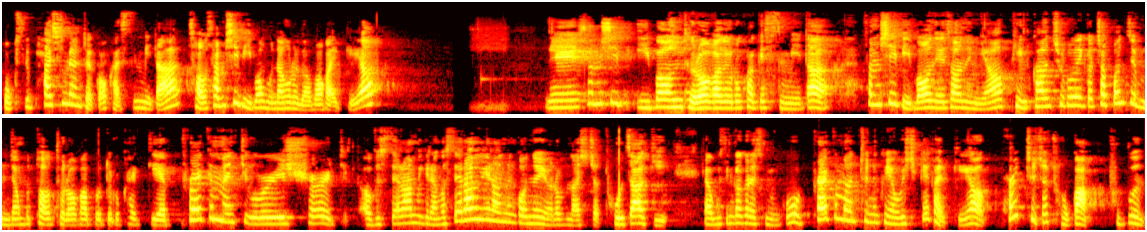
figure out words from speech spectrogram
복습하시면 될 것 같습니다. 저 32번 문항으로 넘어갈게요. 네, 32번 들어가도록 하겠습니다. 32번에서는요, 빈칸 추로니까 첫 번째 문장부터 들어가 보도록 할게요. Fragment or shard of ceramic이라는 거, 세라믹이라는 거는 여러분 아시죠? 도자기라고 생각을 했으면 고, fragment는 그냥 우리 쉽게 갈게요. part죠, 조각, 부분,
